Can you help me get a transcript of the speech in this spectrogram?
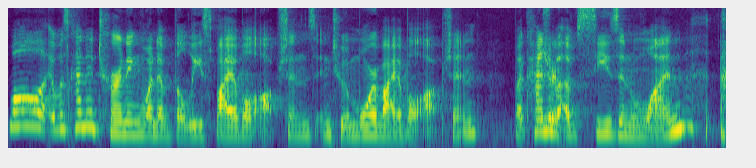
well, it was kind of turning one of the least viable options into a more viable option, but kind True. of of season one.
